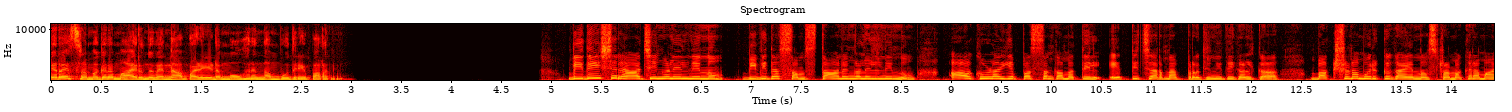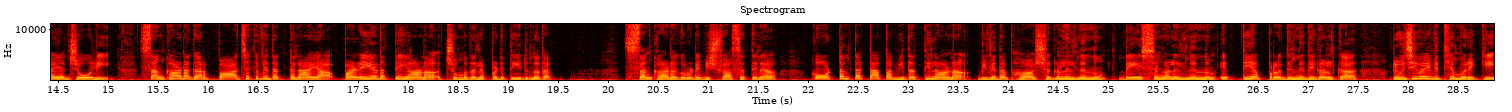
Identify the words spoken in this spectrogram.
ഏറെ ശ്രമകരമായിരുന്നുവെന്ന് പഴയിടം മോഹനൻ നമ്പൂതിരി പറഞ്ഞു. വിദേശ രാജ്യങ്ങളിൽ നിന്നും വിവിധ സംസ്ഥാനങ്ങളിൽ നിന്നും ആഗോള അയ്യപ്പ സംഗമത്തിൽ എത്തിച്ചേർന്ന പ്രതിനിധികൾക്ക് ഭക്ഷണമൊരുക്കുക എന്ന ശ്രമകരമായ ജോലി സംഘാടകർ പാചക വിദഗ്ധനായ പഴയിടത്തെയാണ് ചുമതലപ്പെടുത്തിയിരുന്നത്. സംഘാടകരുടെ വിശ്വാസത്തിന് കോട്ടം തട്ടാത്ത വിധത്തിലാണ് വിവിധ ഭാഷകളിൽ നിന്നും ദേശങ്ങളിൽ നിന്നും എത്തിയ പ്രതിനിധികൾക്ക് രുചിവൈവിധ്യമൊരുക്കി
